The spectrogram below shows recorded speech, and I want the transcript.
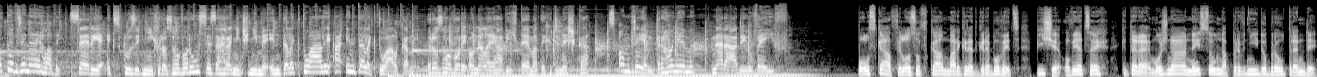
Otevřené hlavy. Série exkluzivních rozhovorů se zahraničními intelektuály a intelektuálkami. Rozhovory o naléhavých tématech dneška s Ondřejem Trhoněm na rádiu Wave. Polská filozofka Margaret Grebovic píše o věcech, které možná nejsou na první dobrou trendy.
